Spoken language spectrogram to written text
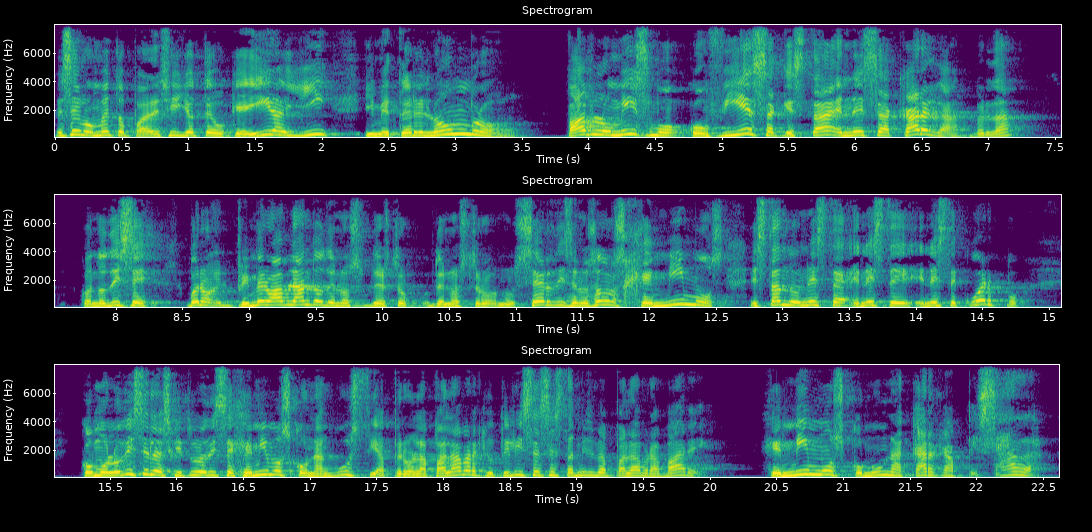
es el momento para decir yo tengo que ir allí y meter el hombro. Pablo mismo confiesa que está en esa carga, ¿verdad? Cuando dice, bueno, primero hablando de, nuestro, de nuestro ser, dice, nosotros gemimos estando en, esta, en, este, en este cuerpo. Como lo dice la escritura, dice, gemimos con angustia, pero la palabra que utiliza es esta misma palabra, vare. Gemimos con una carga pesada,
